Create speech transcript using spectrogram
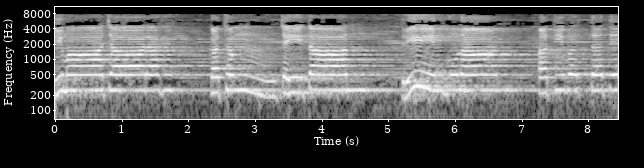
किमाचारः कथम् चैतान् त्रीन् गुणान् अतिवर्तते?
